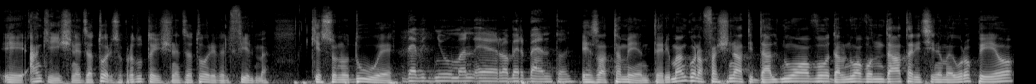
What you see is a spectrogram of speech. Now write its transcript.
e anche gli sceneggiatori, soprattutto gli sceneggiatori del film, che sono due. David Newman e Robert Benton. Esattamente, rimangono affascinati dal nuovo, dalla nuova ondata di cinema europeo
